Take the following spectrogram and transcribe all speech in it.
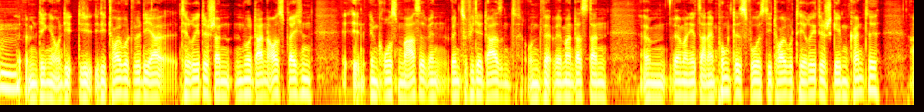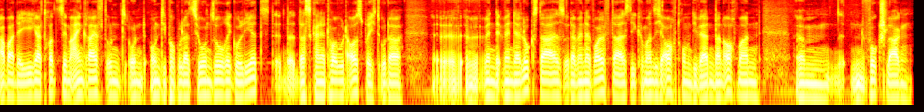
mhm. Dinge. Und die, die, die Tollwut würde ja theoretisch dann nur dann ausbrechen, in, in großem Maße, wenn, wenn zu viele da sind. Und wenn man das dann, ähm, wenn man jetzt an einem Punkt ist, wo es die Tollwut theoretisch geben könnte, aber der Jäger trotzdem eingreift und, und, und die Population so reguliert, dass keine Tollwut ausbricht. Oder äh, wenn, wenn der Luchs da ist oder wenn der Wolf da ist, die kümmern sich auch drum, die werden dann auch mal einen, ähm, einen Fuchs schlagen.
